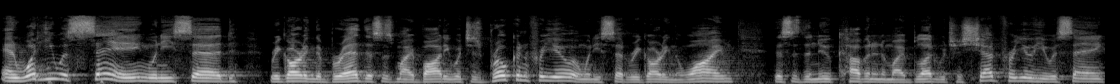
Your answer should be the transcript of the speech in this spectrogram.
And what he was saying when he said regarding the bread, This is my body which is broken for you, and when he said regarding the wine, This is the new covenant in my blood which is shed for you, he was saying,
